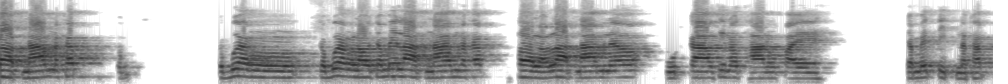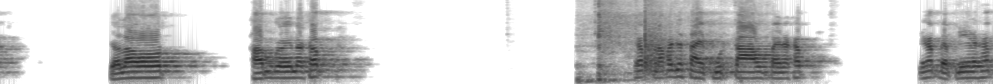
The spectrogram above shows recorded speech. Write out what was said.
ราดน้ำนะครับ กระเบื้องกระเบื้องเราจะไม่ราดน้ำนะครับ ถ้าเราราดน้ำแล้วปูดกาวที่เราทาลงไป จะไม่ติดนะครับ เดี๋ยวเราทำเลยนะครับ ครับเราก็จะใส่ปูดกาวไปนะครับ นะครับแบบนี้นะครับ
